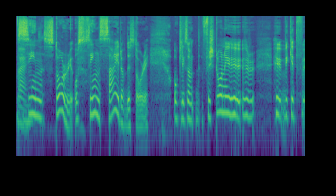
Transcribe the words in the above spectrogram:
Nej. sin story och sin side of the story? Och liksom, förstår ni hur, hur, hur, vilket för-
